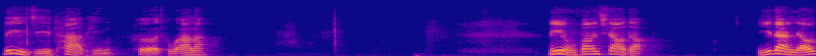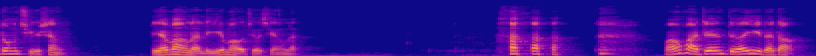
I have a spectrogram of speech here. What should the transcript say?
立即踏平赫图阿拉。”李永芳笑道：“一旦辽东取胜，别忘了李某就行了。”哈哈哈！王化贞得意的道：“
